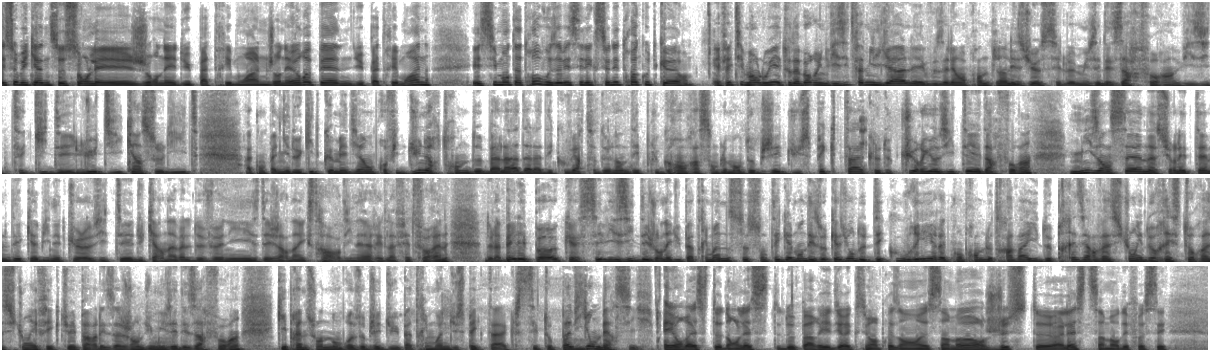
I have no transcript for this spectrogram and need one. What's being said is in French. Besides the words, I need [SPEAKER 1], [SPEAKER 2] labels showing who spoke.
[SPEAKER 1] Et ce week-end, ce sont les journées du patrimoine, journée européenne du patrimoine. Et Simon Tatro, vous avez sélectionné trois coups de cœur.
[SPEAKER 2] Effectivement, Louis, et tout d'abord une visite familiale et vous allez en prendre plein les yeux. C'est le musée des arts forains, visite guidée, ludique, insolite, accompagnée de guides comédiens. On profite d'une heure trente de balade à la découverte de l'un des plus grands rassemblements d'objets du spectacle, de curiosités et d'art forain, mise en scène sur les thèmes des cabinets de curiosité, du carnaval de Venise, des jardins extraordinaires et de la fête foraine de la belle époque. Ces visites des journées du patrimoine, ce sont également des occasions de découvrir et de comprendre le travail de préservation et de restauration effectué par les agents du musée des arts forains qui prennent soin de nombreux objets du patrimoine du spectacle. C'est au pavillon de Bercy.
[SPEAKER 1] Et on reste dans l'est de Paris, direction à présent Saint-Maur, juste à l'est, Saint-Maur-des-Fossés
